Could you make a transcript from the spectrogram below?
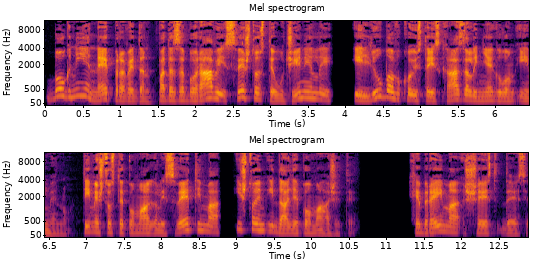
Bog nije nepravedan pa da zaboravi sve što ste učinili i ljubav koju ste iskazali njegovom imenu, time što ste pomagali svetima i što im i dalje pomažete. Hebrejima 6.10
